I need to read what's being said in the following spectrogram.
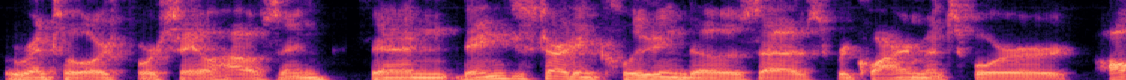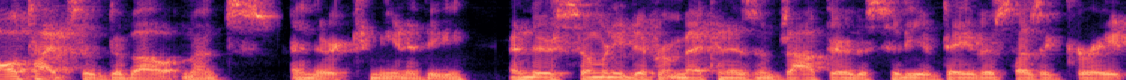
rental or for sale housing, then they need to start including those as requirements for all types of developments in their community. And there's so many different mechanisms out there. The city of Davis has a great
